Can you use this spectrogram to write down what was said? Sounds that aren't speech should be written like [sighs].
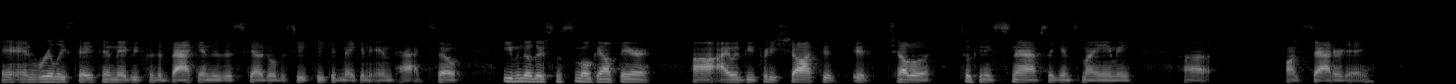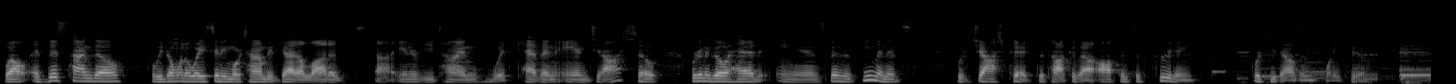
and really save him maybe for the back end of the schedule to see if he could make an impact. So even though there's some smoke out there, uh, I would be pretty shocked if if Chubba took any snaps against Miami uh, on Saturday. Well, at this time though, we don't want to waste any more time. We've got a lot of uh, interview time with Kevin and Josh, so we're going to go ahead and spend a few minutes with Josh Pick to talk about offensive recruiting for 2022.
